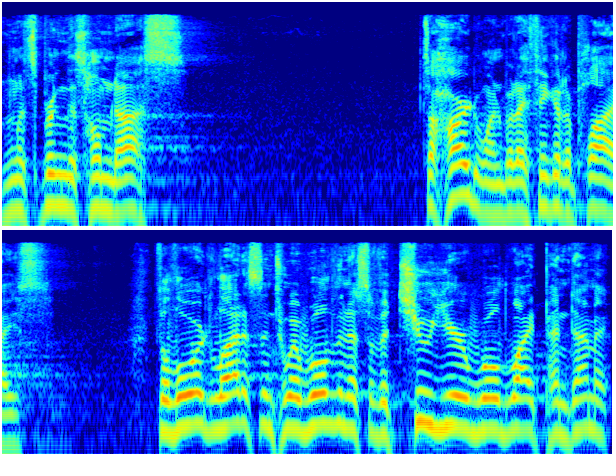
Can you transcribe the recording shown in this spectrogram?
And let's bring this home to us. It's a hard one, but I think it applies. The Lord led us into a wilderness of a two year worldwide pandemic.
